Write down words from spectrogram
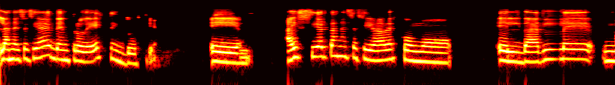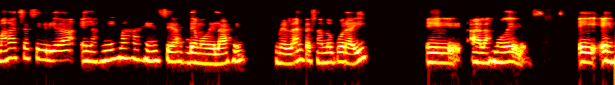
las necesidades dentro de esta industria. Eh, hay ciertas necesidades como el darle más accesibilidad en las mismas agencias de modelaje, ¿verdad? Empezando por ahí, eh, a las modelos. es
